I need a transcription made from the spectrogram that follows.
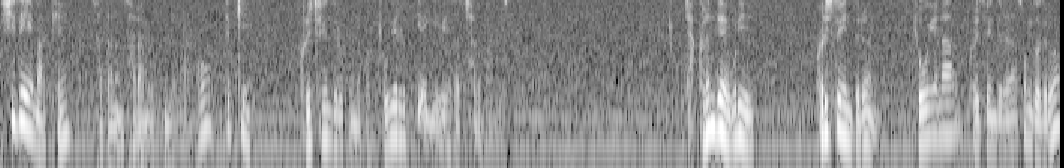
시대에 맞게 사단은 사람을 공격을 하고 특히 그리스도인들을 공격하고 교회를 깨기 위해서 작업하고 있어요. 자 그런데 우리 그리스도인들은 교회나 그리스도인들이나 성도들은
